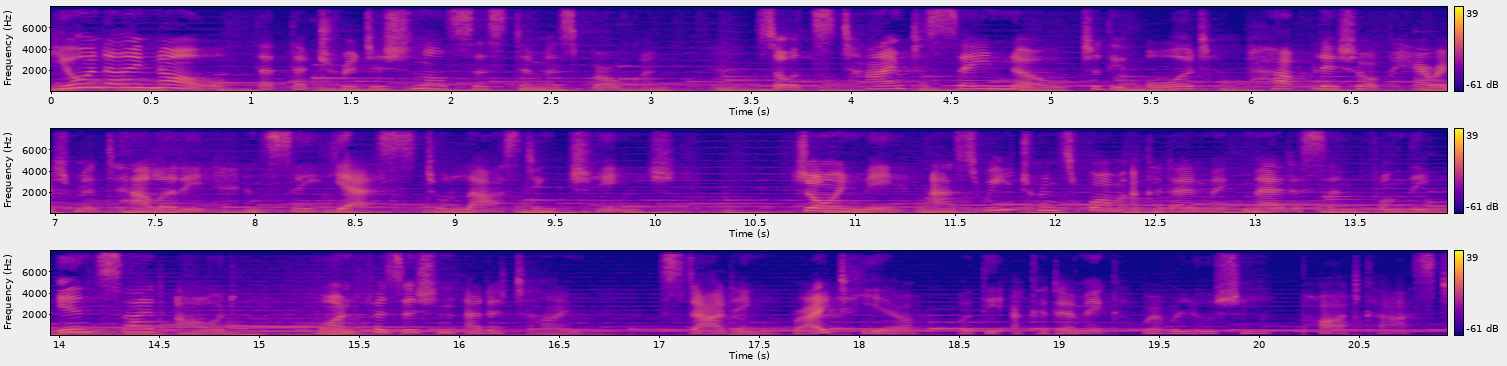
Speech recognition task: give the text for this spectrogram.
You and I know that the traditional system is broken, so it's time to say no to the old publish or perish mentality and say yes to lasting change. Join me as we transform academic medicine from the inside out, one physician at a time, starting right here with the Academic Revolution podcast.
